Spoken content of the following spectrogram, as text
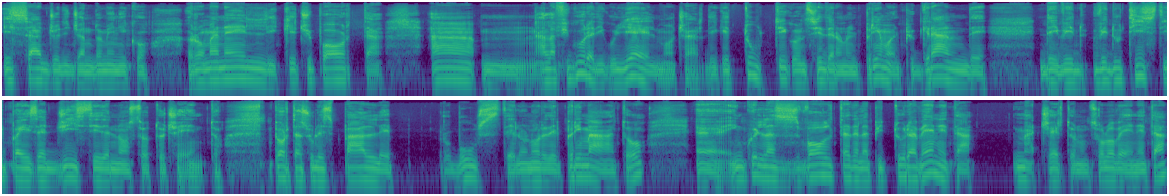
il saggio di Gian Domenico Romanelli che ci porta a, mh, mm, alla figura di Guglielmo Ciardi, che tutti considerano il primo e il più grande dei vedutisti paesaggisti del nostro Ottocento. Porta sulle spalle robuste l'onore del primato eh, in quella svolta della pittura veneta ma certo non solo veneta,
